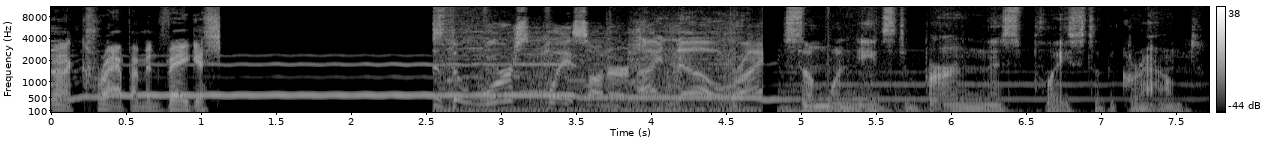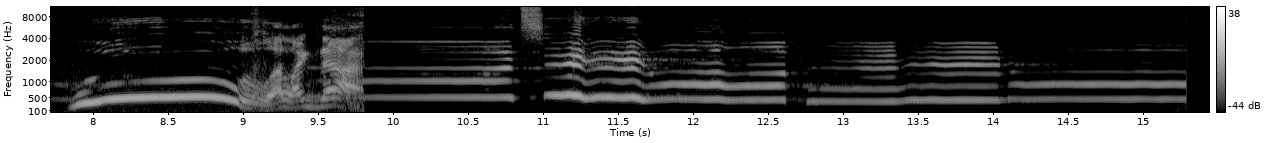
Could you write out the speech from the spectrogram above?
Ah, crap, I'm in Vegas. This is the worst place on earth. I know, right? Someone needs to burn this place to the ground. Woo! I like that.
